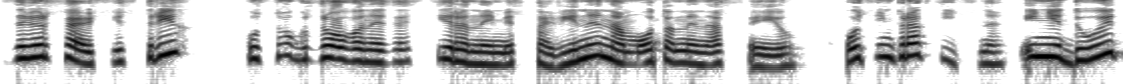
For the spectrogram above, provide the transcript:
Завершающий штрих – кусок жеванной застиранной мешковины, намотанной на шею. Очень практично. И не дует,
